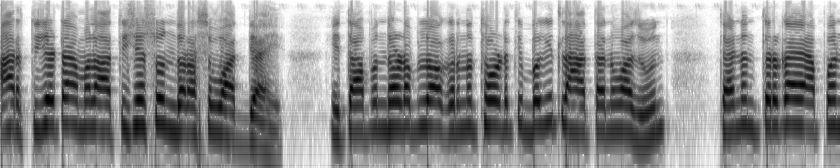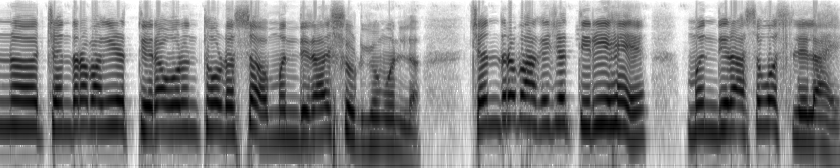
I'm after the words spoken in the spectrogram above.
आरतीच्या टायमाला अतिशय सुंदर असं वाद्य आहे. इथं आपण थोडा ब्लॉगरनं थोडं ते बघितलं हातानं वाजवून. त्यानंतर काय आपण चंद्रभागेच्या तीरावरून थोडंसं मंदिरात शूट घेऊ म्हणलं. चंद्रभागेच्या तिरी हे मंदिर असं वसलेलं आहे.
